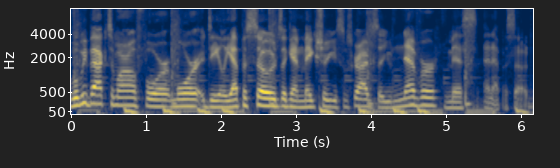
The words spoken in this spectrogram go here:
we'll be back tomorrow for more daily episodes. Again, make sure you subscribe so you never miss an episode.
